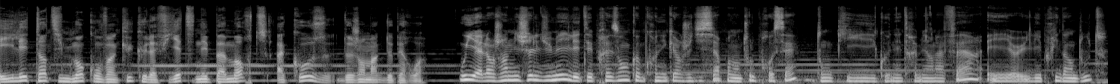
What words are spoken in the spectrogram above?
et il est intimement convaincu que la fillette n'est pas morte à cause de Jean-Marc de Perrois. Oui, alors Jean-Michel Dumet, il était présent comme chroniqueur judiciaire pendant tout le procès, donc il connaît très bien l'affaire et euh, il est pris d'un doute.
